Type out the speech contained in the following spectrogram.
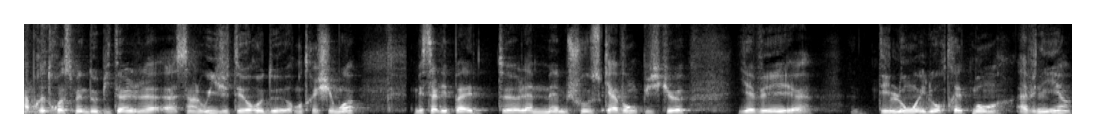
Après trois semaines d'hôpital à Saint-Louis, j'étais heureux de rentrer chez moi, mais ça n'allait pas être la même chose qu'avant puisque il y avait euh, des longs et lourds traitements à venir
